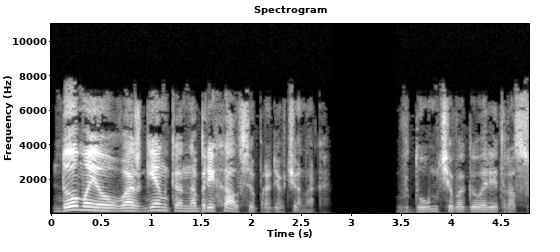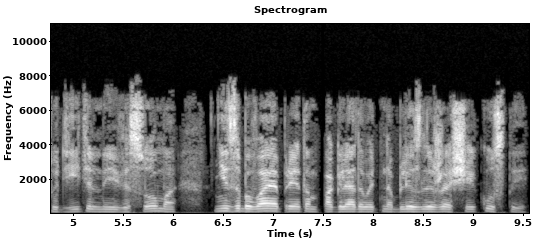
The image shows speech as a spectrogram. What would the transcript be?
Думаю, ваш Генка набрехал все про девчонок. Вдумчиво говорит, рассудительно и весомо, не забывая при этом поглядывать на близлежащие кусты.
